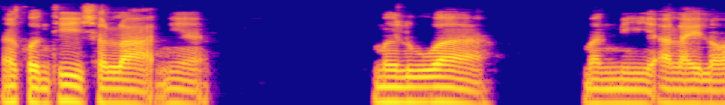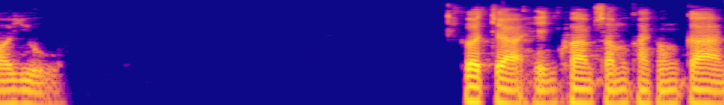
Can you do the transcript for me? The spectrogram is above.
ถ้าคนที่ฉลาดเนี่ยเมื่อรู้ว่ามันมีอะไรรออยู่ ก็จะเห็นความสำคัญของการ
